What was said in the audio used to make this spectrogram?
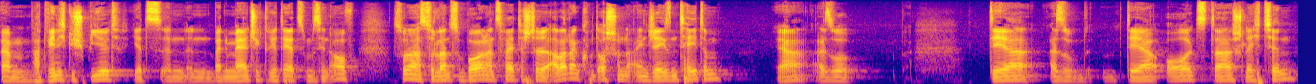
ähm, hat wenig gespielt. Jetzt in, in, bei dem Magic dreht er jetzt ein bisschen auf. So, dann hast du Lonzo Ball an zweiter Stelle, aber dann kommt auch schon ein Jason Tatum. Ja, also der, also der All-Star schlechthin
